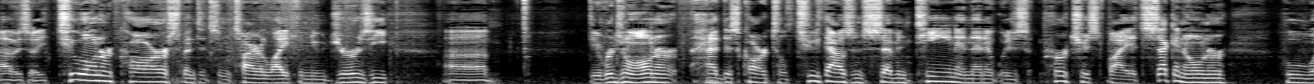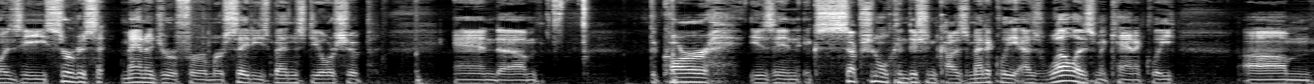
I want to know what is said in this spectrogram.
Uh, it was a two-owner car, spent its entire life in New Jersey. Uh, the original owner had this car till 2017, and then it was purchased by its second owner, who was a service manager for a Mercedes-Benz dealership and um, the car is in exceptional condition cosmetically as well as mechanically. Um,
